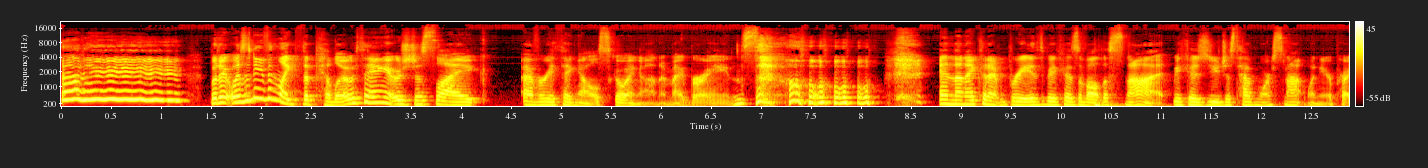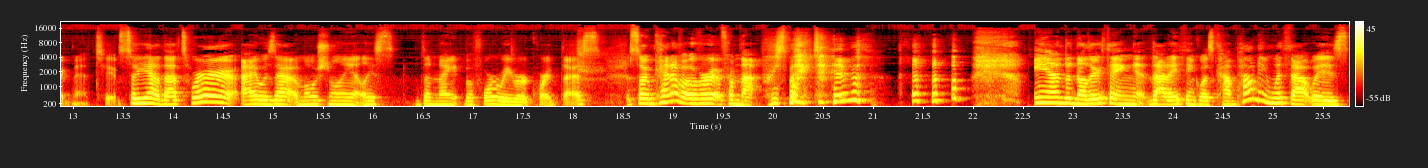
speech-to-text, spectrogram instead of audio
at me. But it wasn't even like the pillow thing. It was just like everything else going on in my brain. So, and then I couldn't breathe because of all the snot, because you just have more snot when you're pregnant too. So, yeah, that's where I was at emotionally, at least the night before we record this. So, I'm kind of over it from that perspective. and another thing that I think was compounding with that was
